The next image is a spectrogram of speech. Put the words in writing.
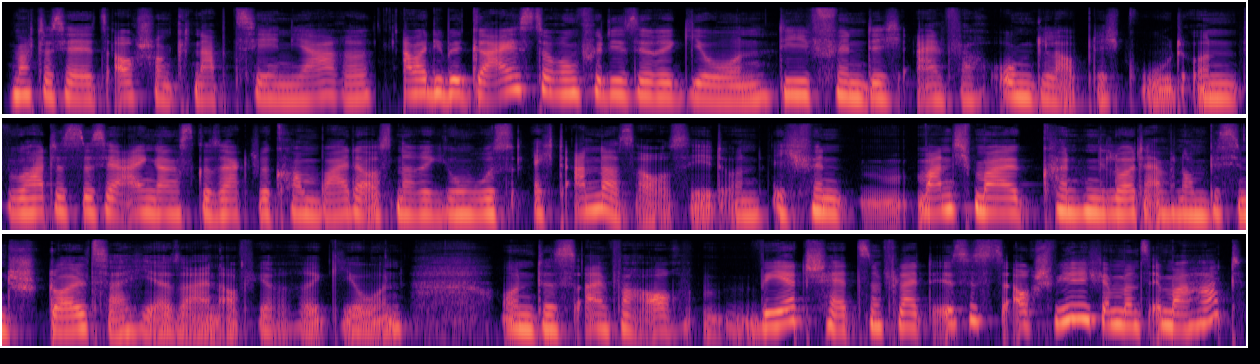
Ich mache das ja jetzt auch schon knapp zehn Jahre. Aber die Begeisterung für diese Region, die finde ich einfach unglaublich gut. Und du hattest es ja eingangs gesagt, wir kommen beide aus einer Region, wo es echt anders aussieht. Und ich finde, manchmal könnten die Leute einfach noch ein bisschen stolzer hier sein auf ihre Region und das einfach auch wertschätzen. Vielleicht ist es auch schwierig, wenn man es immer hat,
